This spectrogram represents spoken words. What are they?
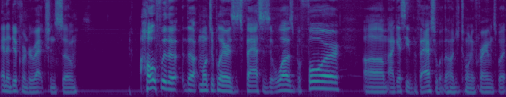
in a different direction. So hopefully the, the multiplayer is as fast as it was before. Um, I guess even faster with 120 frames. But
